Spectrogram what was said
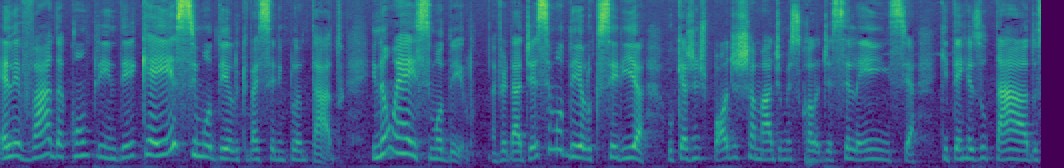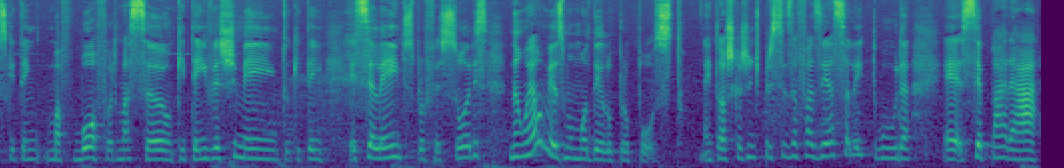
é levada a compreender que é esse modelo que vai ser implantado e não é esse modelo modelo. Na verdade, esse modelo que seria o que a gente pode chamar de uma escola de excelência, que tem resultados, que tem uma boa formação, que tem investimento, que tem excelentes professores, não é o mesmo modelo proposto. Então, acho que a gente precisa fazer essa leitura, é, separar.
